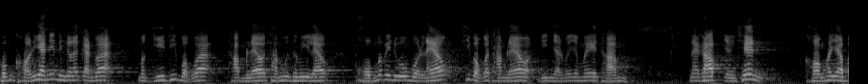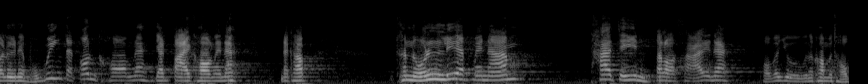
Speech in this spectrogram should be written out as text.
ผมขออนุญาตนิดนึงกันแล้วกันว่าเมื่อกี้ที่บอกว่าทำแล้วทำนู่นทำนี่แล้ว ผมไม่ไปดูหมดแล้ว ที่บอกว่าทำแล้วยืนยันว่ายังไม่ได้ทำนะครับ อย่างเช่นคลองพญาบาลือเนี่ยผมวิ่งแต่ต้นคลองนะยันปลายคลองเลยนะนะครับ ถนนเลียบแม่น้ำท่าจีนตลอดสายเลยนะผมมาอยู่นครปฐม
